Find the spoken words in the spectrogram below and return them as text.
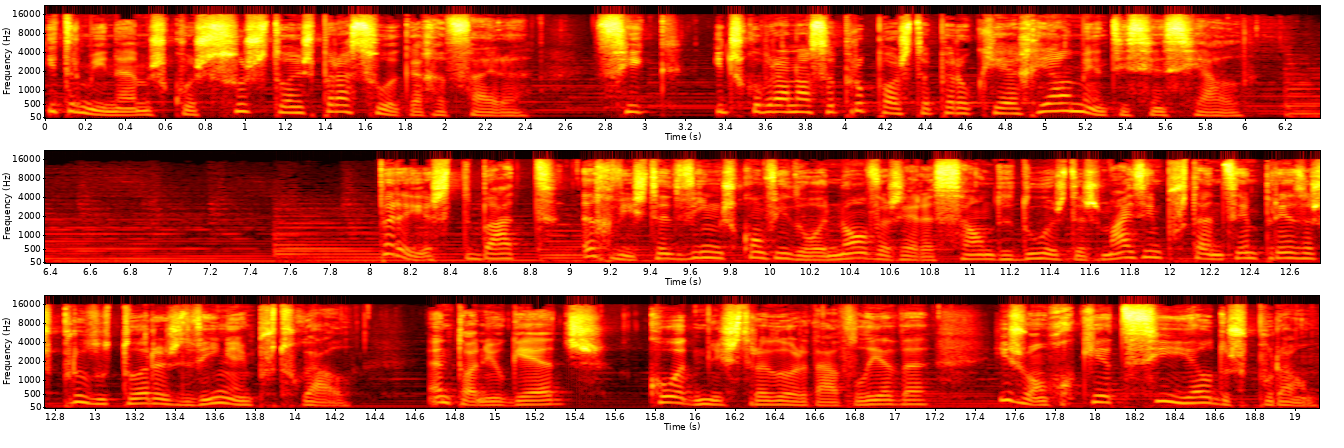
e terminamos com as sugestões para a sua garrafeira. Fique e descubra a nossa proposta para o que é realmente essencial. Para este debate, a revista de vinhos convidou a nova geração de duas das mais importantes empresas produtoras de vinho em Portugal: António Guedes, co-administrador da Aveleda, e João Roquete, CEO do Esporão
